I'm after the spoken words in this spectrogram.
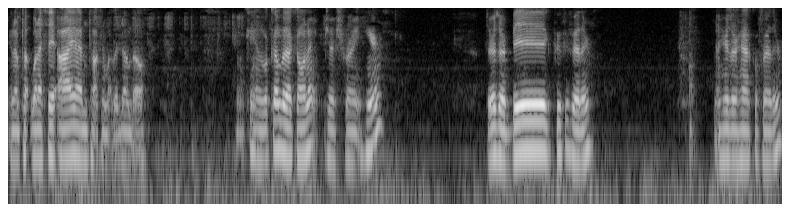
And I'm when I say I, I'm talking about the dumbbell. Okay, and we'll come back on it just right here. There's our big poofy feather. Now here's our hackle feather.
